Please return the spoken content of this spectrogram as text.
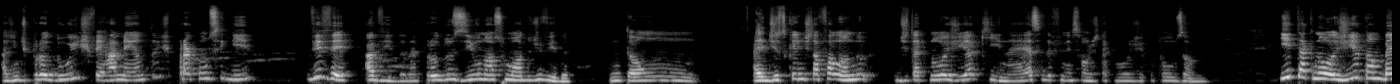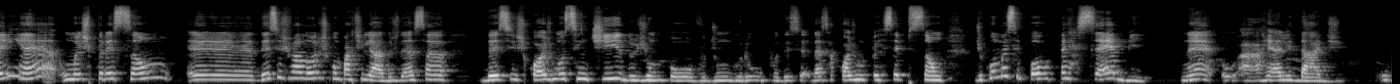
A gente produz ferramentas para conseguir viver a vida, né? Produzir o nosso modo de vida. Então, é disso que a gente está falando de tecnologia aqui, né? Essa definição de tecnologia que eu estou usando. E tecnologia também é uma expressão é, desses valores compartilhados, dessa, desses cosmosentidos de um povo, de um grupo, desse, dessa cosmopercepção, de como esse povo percebe né, a realidade, o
